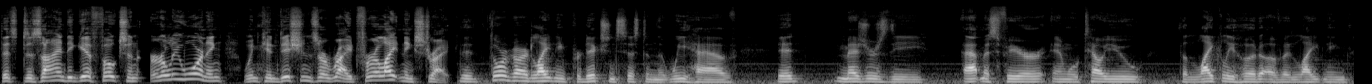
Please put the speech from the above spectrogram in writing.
that's designed to give folks an early warning when conditions are right for a lightning strike. The ThorGuard lightning prediction system that we have, it measures the atmosphere and will tell you the likelihood of a lightning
